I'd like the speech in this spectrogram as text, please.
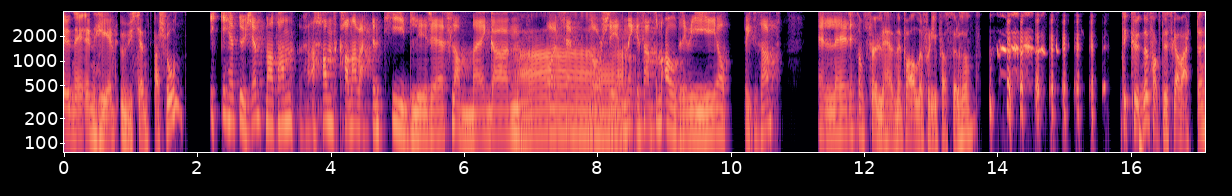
En, en helt ukjent person? Ikke helt ukjent, men at han, han kan ha vært en tidligere flamme en gang for 15 år siden, ikke sant? som aldri vil gi opp, ikke sant? Eller Som følger henne på alle flyplasser og sånn. det kunne faktisk ha vært det.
